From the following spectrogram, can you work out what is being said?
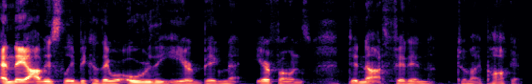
And they obviously, because they were over the ear big ne- earphones, did not fit in to my pocket.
